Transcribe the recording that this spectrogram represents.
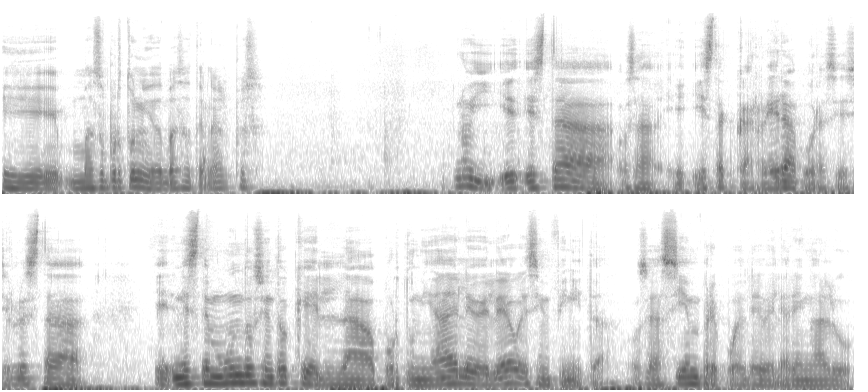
eh, más oportunidades vas a tener, pues. No, y e- esta, o sea, e- esta carrera, por así decirlo, esta, en este mundo siento que la oportunidad de leveleo es infinita. O sea, siempre puedes levelear en algo.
